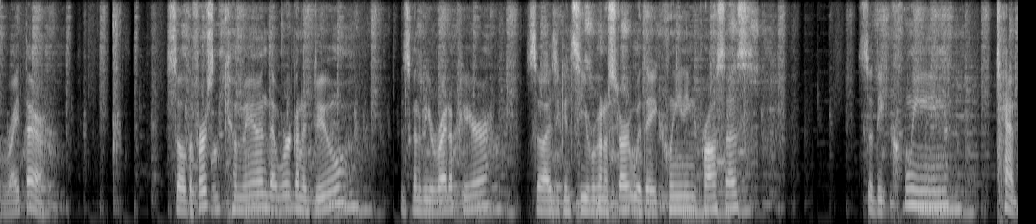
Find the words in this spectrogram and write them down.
right there. So the first command that we're going to do is going to be right up here. So as you can see, we're going to start with a cleaning process. So the clean temp.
